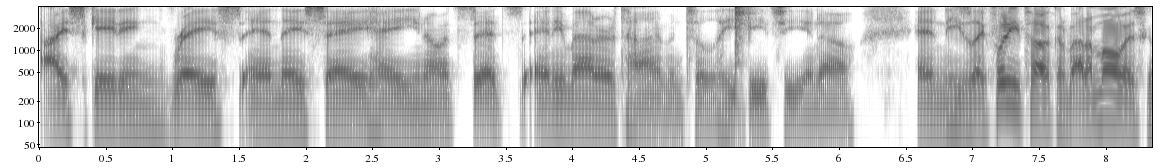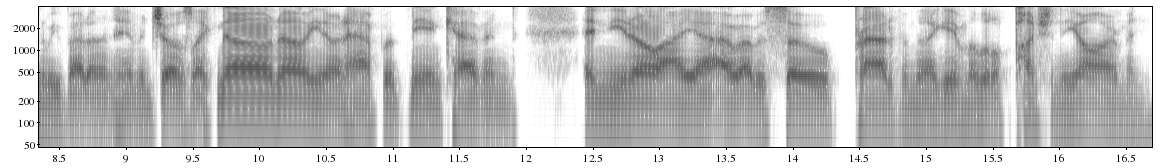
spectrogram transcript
ice skating race, and they say, "Hey, you know, it's it's any matter of time until he beats you," you know. And he's like, "What are you talking about? I'm always going to be better than him." And Joe's like, "No, no, you know, it happened with me and Kevin, and you know, I uh, I, I was so proud of him that I gave him a little punch in the arm, and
